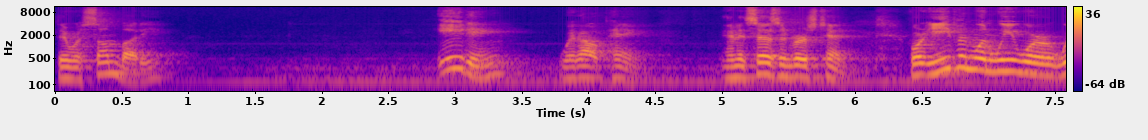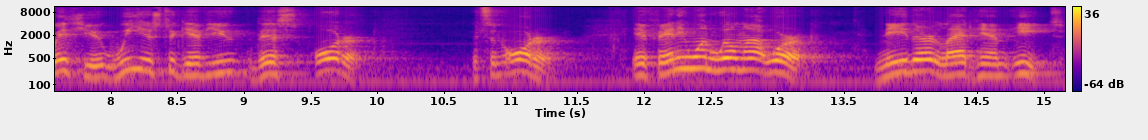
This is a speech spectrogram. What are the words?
there was somebody eating without paying. And it says in verse 10 For even when we were with you, we used to give you this order it's an order. If anyone will not work, neither let him eat.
